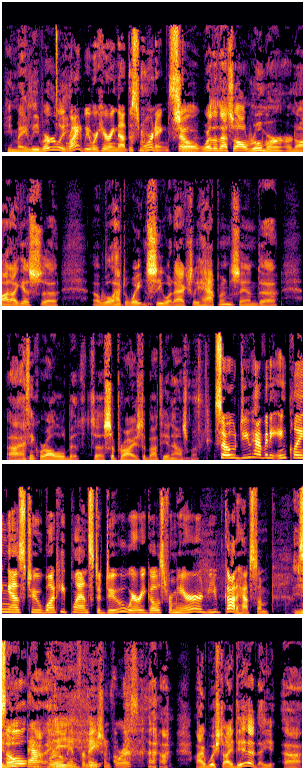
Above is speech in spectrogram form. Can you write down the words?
he may leave early. Right, we were hearing that this morning. So, so whether that's all rumor or not, I guess uh, uh, we'll have to wait and see what actually happens. And uh, I think we're all a little bit uh, surprised about the announcement. So, do you have any inkling as to what he plans to do, where he goes from here? You've got to have some, you some know, backroom he, information he, for us. I wished I did. I, uh,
